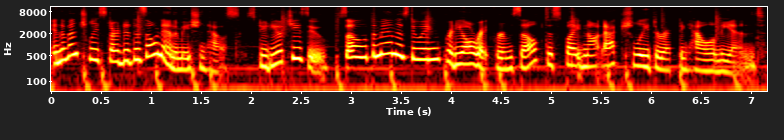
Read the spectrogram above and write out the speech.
and eventually started his own animation house, Studio Chizu. So the man is doing pretty alright for himself, despite not actually directing Howl in the end.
